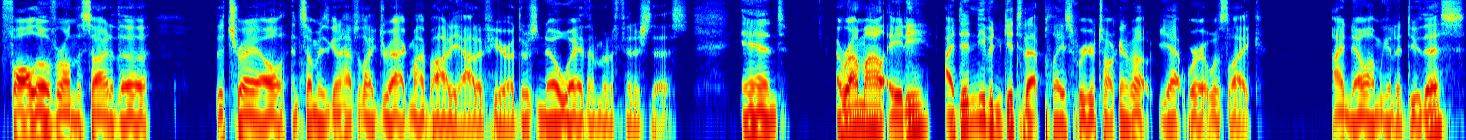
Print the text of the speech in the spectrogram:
fall over on the side of the the trail and somebody's going to have to like drag my body out of here. There's no way that I'm going to finish this. And around mile 80, I didn't even get to that place where you're talking about yet, where it was like, I know I'm going to do this.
